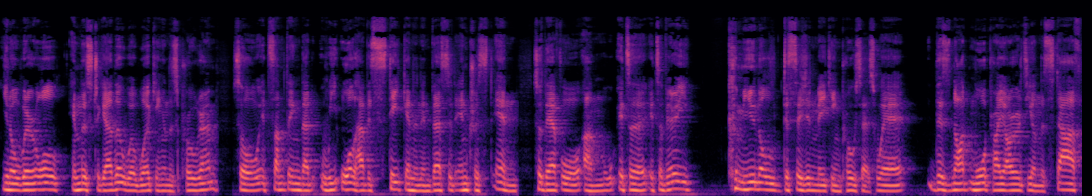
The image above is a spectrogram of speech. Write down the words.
you know, we're all in this together. We're working in this program. So it's something that we all have a stake and an invested interest in. So therefore, um, it's a, it's a very communal decision making process where there's not more priority on the staff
